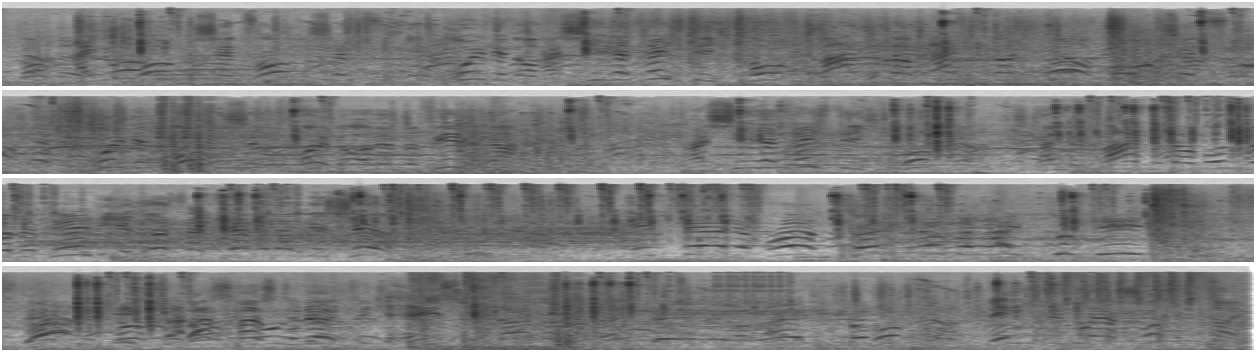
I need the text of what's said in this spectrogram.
Ein Ohrbogenschützen! Rügen offizieren richtig! Bogen wartet auf einen von Ohrbogenschützen! Rügen Bogenschützen folge euren Befehlen nach! Marschieren richtig! Standen wartet auf unsere Befehle! Ihr Rössert wären am Geschirr! Ich werde fort! Seid ihr bereit zu dienen? Was hast du nötig? Haste Lager! Wegen du erschossen sein!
